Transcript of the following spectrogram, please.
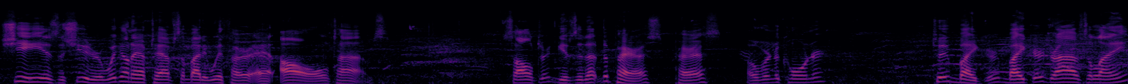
She is the shooter. We're going to have to have somebody with her at all times. Salter gives it up to Paris. Paris over in the corner to Baker. Baker drives the lane,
